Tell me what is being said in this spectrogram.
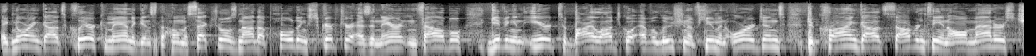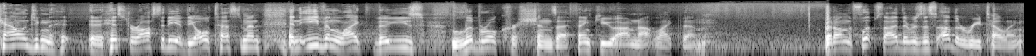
ignoring God's clear command against the homosexuals, not upholding Scripture as inerrant and fallible, giving an ear to biological evolution of human origins, decrying God's sovereignty in all matters, challenging the uh, historicity of the Old Testament, and even like these liberal Christians, I thank you I'm not like them. But on the flip side, there was this other retelling.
